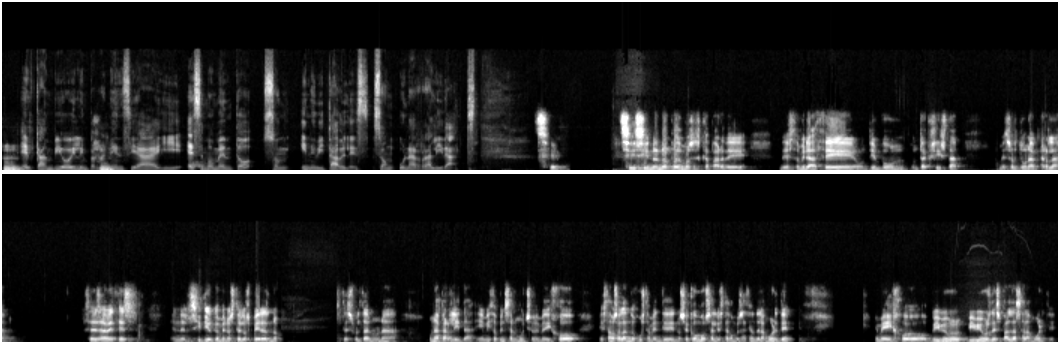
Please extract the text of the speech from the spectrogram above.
el cambio y la impermanencia y ese momento son inevitables, son una realidad. Sí, sí, sí, no nos podemos escapar de, de esto. Mira, hace un tiempo un, taxista me soltó una perla. Sabes, a veces en el sitio que menos te lo esperas, ¿no? Te sueltan una, una perlita y me hizo pensar mucho. Y me dijo, estamos hablando justamente no sé cómo salió esta conversación de la muerte. Y me dijo, vivimos, de espaldas a la muerte.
